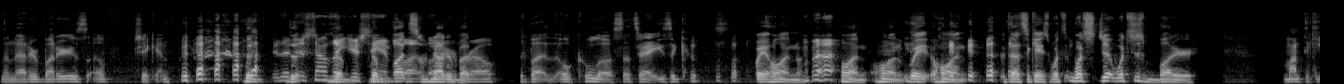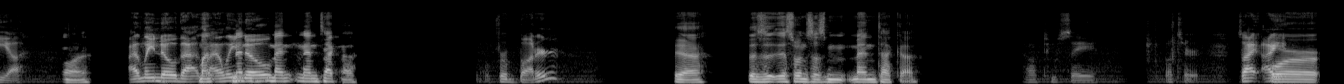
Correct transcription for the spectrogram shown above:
the Nutter Butters of chicken. The, It the- just sounds the- like you're saying the butts butt of butter, nutter butt. bro. But oh, kulos. That's right. He's a kulos. Wait, hold on, hold on, hold on. Wait, hold on. If that's the case, what's what's ju- what's just butter? Mantequilla. Hold on. I only know that. Man- I only man- know man- manteca. for butter. Yeah. This is, this one says manteca. How to say butter? So I, I or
